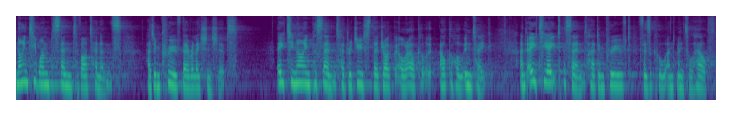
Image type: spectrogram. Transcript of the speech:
91% of our tenants had improved their relationships. 89% had reduced their drug or alcohol intake, and 88% had improved physical and mental health.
